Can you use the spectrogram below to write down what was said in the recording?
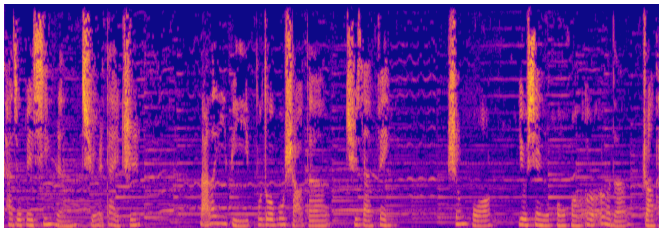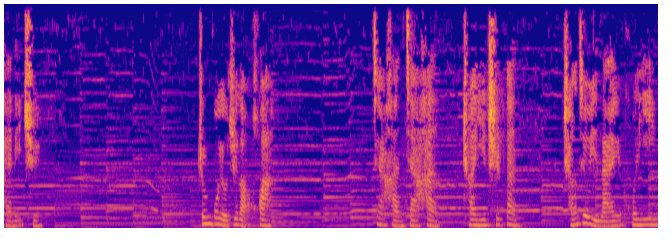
他就被新人取而代之，拿了一笔不多不少的驱散费，生活又陷入浑浑噩噩的状态里去。中国有句老话：“嫁汉嫁汉，穿衣吃饭。”长久以来，婚姻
